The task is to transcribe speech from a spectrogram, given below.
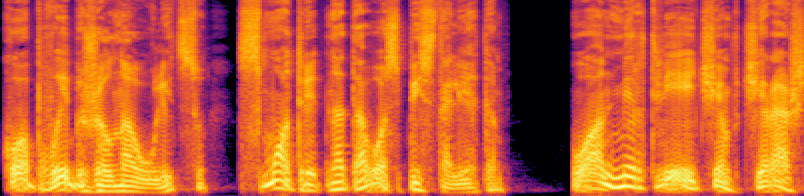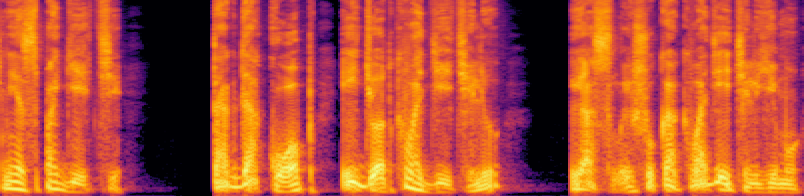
Коп выбежал на улицу, смотрит на того с пистолетом. Он мертвее, чем вчерашние спагетти. Тогда коп идет к водителю. Я слышу, как водитель ему.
